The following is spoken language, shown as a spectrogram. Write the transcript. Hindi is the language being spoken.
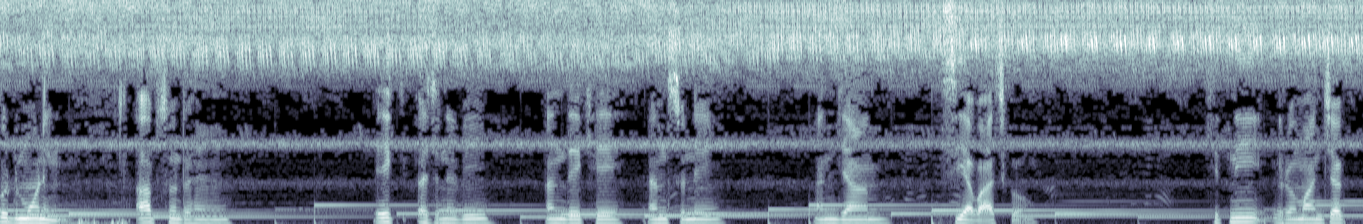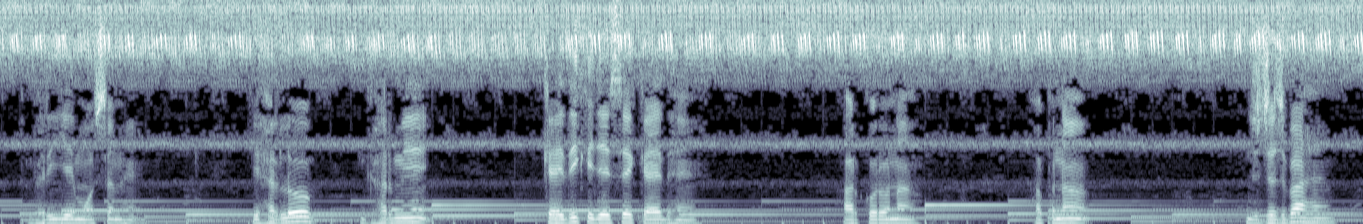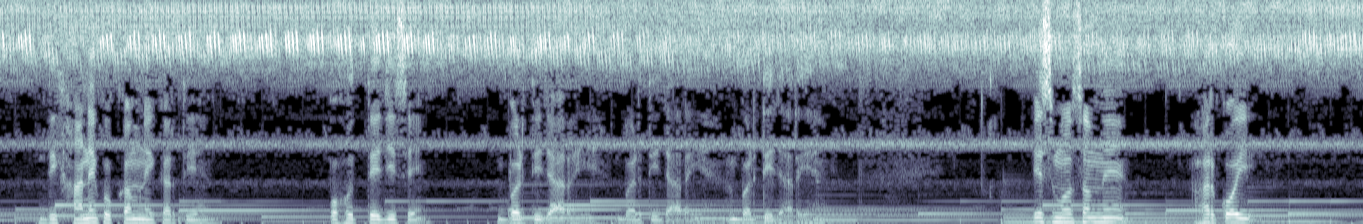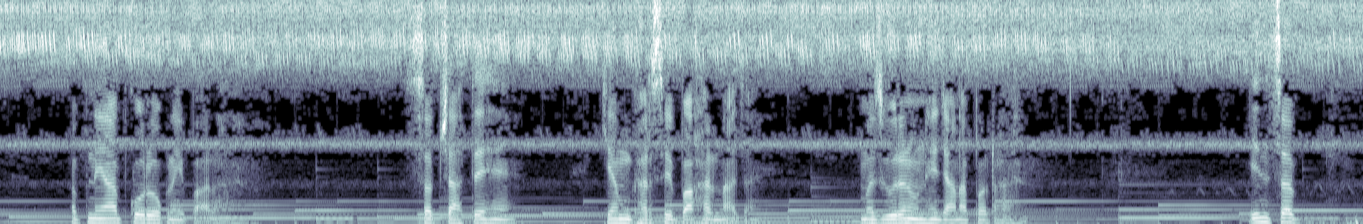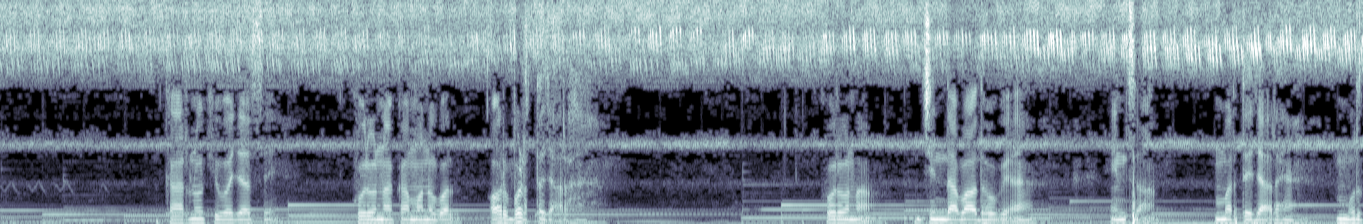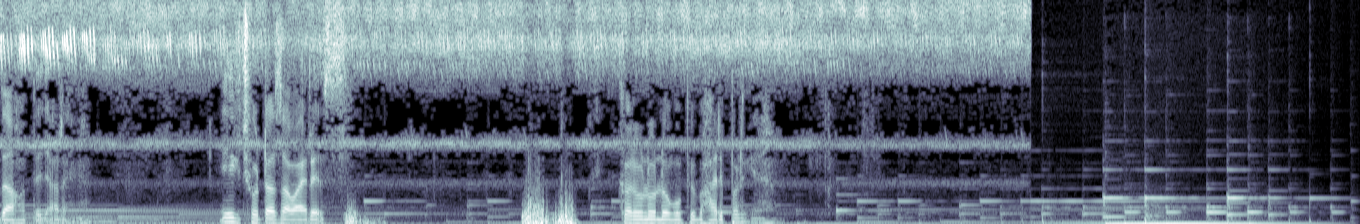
गुड मॉर्निंग आप सुन रहे हैं एक अजनबी, अनदेखे, अनसुने, अनजान सी आवाज़ को। कितनी रोमांचक भरी ये मौसम है कि हर लोग घर में कैदी के जैसे कैद हैं और कोरोना अपना जो जज्बा है दिखाने को कम नहीं करती है। बहुत तेज़ी से बढ़ती जा रही है बढ़ती जा रही है बढ़ती जा रही है। इस मौसम में हर कोई अपने आप को रोक नहीं पा रहा है। सब चाहते हैं कि हम घर से बाहर ना जाएँ, मजबूरन उन्हें जाना पड़ रहा है। इन सब कारणों की वजह से कोरोना का मनोबल और बढ़ता जा रहा है। कोरोना जिंदाबाद हो गया है। इंसान मरते जा रहे हैं, मुर्दा होते जा रहे हैं। एक छोटा सा वायरस करोड़ों लोगों पे भारी पड़ गया है।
